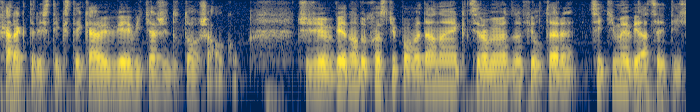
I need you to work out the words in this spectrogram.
charakteristik z tej kávy vie vyťažiť do toho šálku. Čiže v jednoduchosti povedané, keď si robíme ten filter, cítime viacej tých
